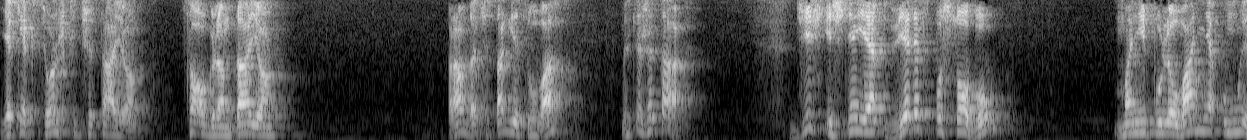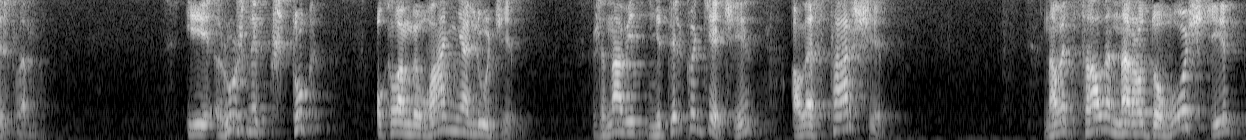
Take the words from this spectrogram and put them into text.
jakie książki czytają, co oglądają. Prawda? Czy tak jest u Was? Myślę, że tak. Dziś istnieje wiele sposobów manipulowania umysłem i różnych sztuk okłamywania ludzi, że nawet nie tylko dzieci, ale starsi, nawet całe narodowości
